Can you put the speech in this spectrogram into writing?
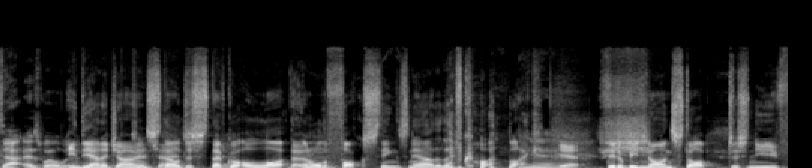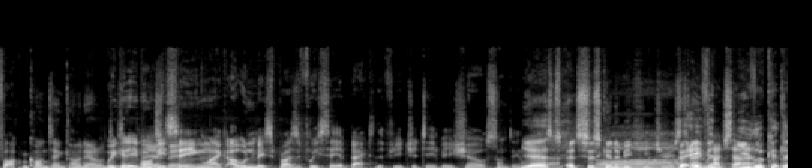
that as well. With. Indiana Jones, Indiana they'll just they've yeah. got a lot and all the Fox things now that they've got like Yeah. yeah it'll be non-stop just new fucking content coming out on We could even Plus, be man. seeing like I wouldn't be surprised if we see a Back to the Future TV show or something. Yeah, like it's, that. it's just going to be Oh, futuristic. But don't even you look at the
